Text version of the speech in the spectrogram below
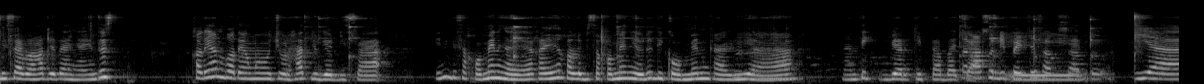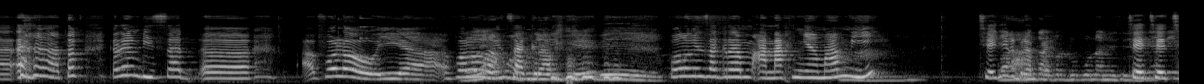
bisa banget ditanyain. Terus kalian buat yang mau curhat juga bisa. Ini bisa komen nggak ya? Kayaknya kalau bisa komen ya udah di komen kali ya. Nanti biar kita baca. Langsung di PC satu-satu. Iya, atau kalian bisa eh, follow, iya, follow Oh, Instagram. follow Instagram anaknya Mami. C-nya ada Wah, berapa? ya? perdukunan di sini. C C C,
